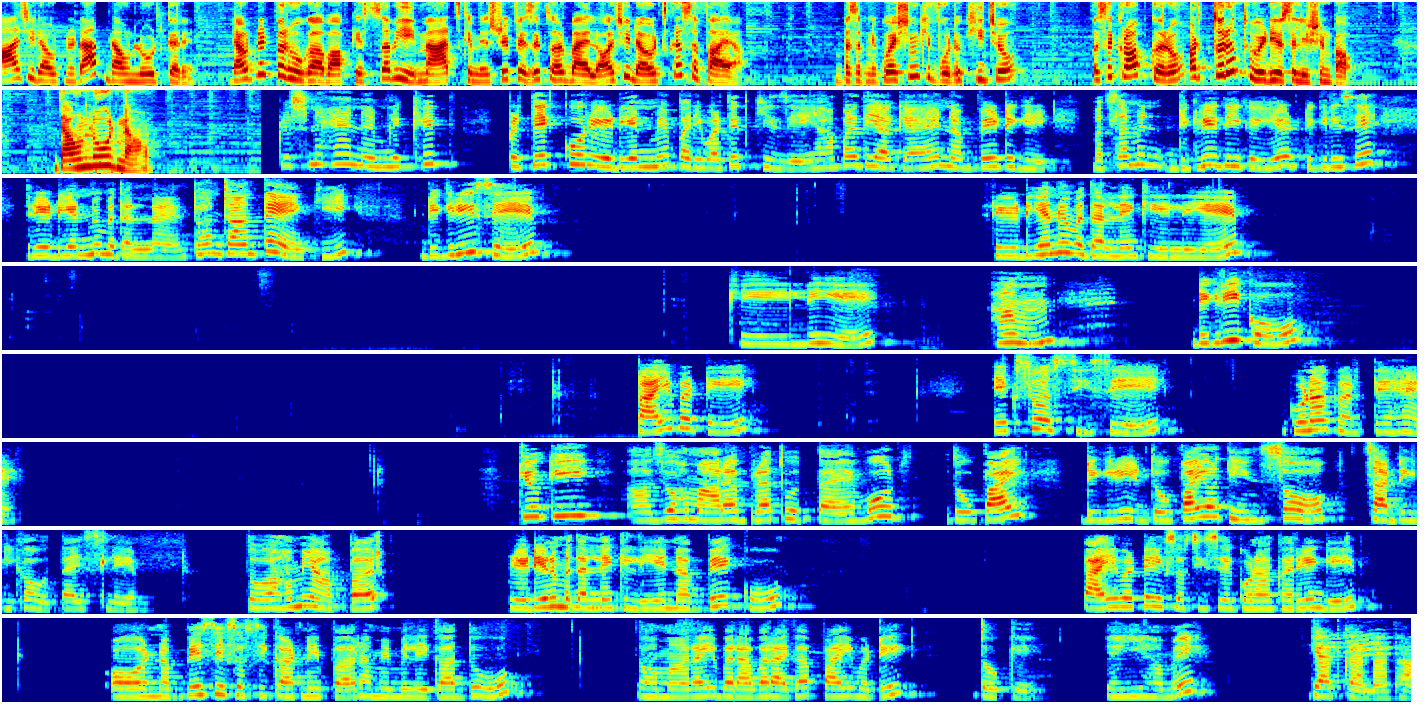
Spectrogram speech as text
आज ही Doubtnut app download करें। डाउटनेट पर होगा अब आपके सभी मैथ्स, केमिस्ट्री, फिजिक्स और बायोलॉजी डाउट्स का सफाया। बस अपने क्वेश्चन की फ़ोटो खींचो, उसे क्रॉप करो और तुरंत वीडियो सोल्यूशन पाओ। Download now. प्रश्न है, निम्नलिखित प्रत्येक को रेडियन में परिवर्तित कीजिए। यहाँ पर दिया गया है नब्बे डिग्री। मतलब में डिग्री दी गई है, डिग्री से रेडियन में बदलना है। तो हम जानते हैं कि डिग्री से रेडियन में बदलने के लिए के लिए हम डिग्री को पाई बटे एक सौ अस्सी से गुणा करते हैं। क्योंकि जो हमारा व्रत होता है, वो दो पाई डिग्री, दो पाई और तीन सौ साठ डिग्री का होता है इसलिए। तो हम यहाँ पर रेडियन बदलने के लिए नब्बे को पाई बटे एक सौ अस्सी से गुणा करेंगे और नब्बे से एक सौ अस्सी काटने पर हमें मिलेगा दो तो हमारा ये बराबर आएगा पाई बटे दो के। यही हमें ज्ञात करना था।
